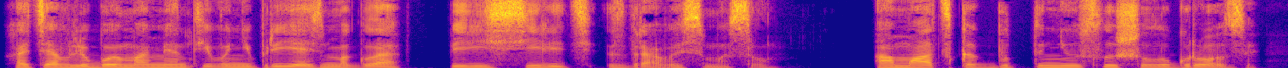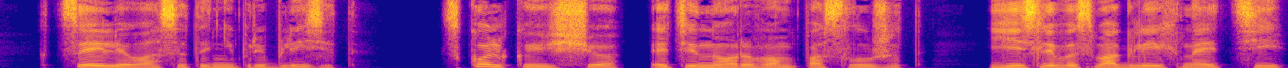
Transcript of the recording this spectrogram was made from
Хотя в любой момент его неприязнь могла пересилить здравый смысл. А Мац как будто не услышал угрозы. К цели вас это не приблизит. Сколько еще эти норы вам послужат? Если вы смогли их найти,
